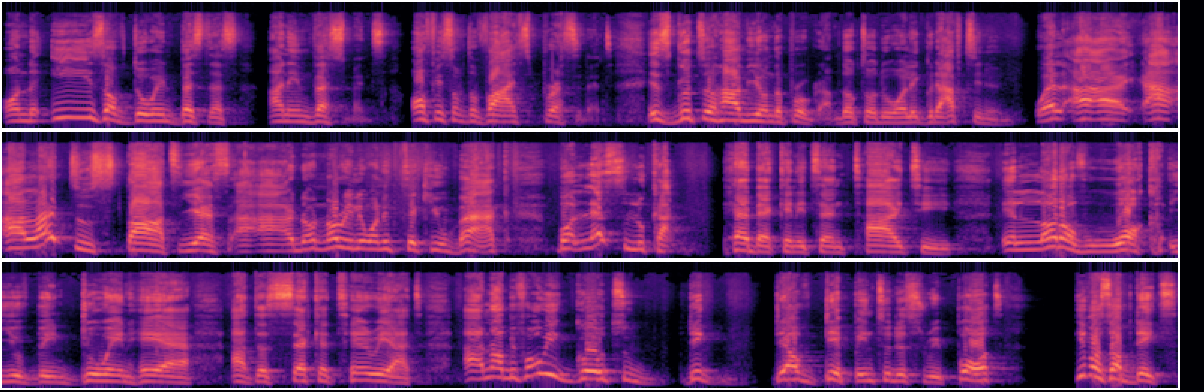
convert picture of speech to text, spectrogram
on the ease of doing business and investments, Office of the Vice President. It's good to have you on the program, Dr. Oduwole. Good afternoon. Well, I, I, I like to start, yes, I, I don't not really want to take you back, but let's look at PEBEC in its entirety. A lot of work you've been doing here at the Secretariat. Uh, now, before we go to dig, delve deep into this report, Give us updates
